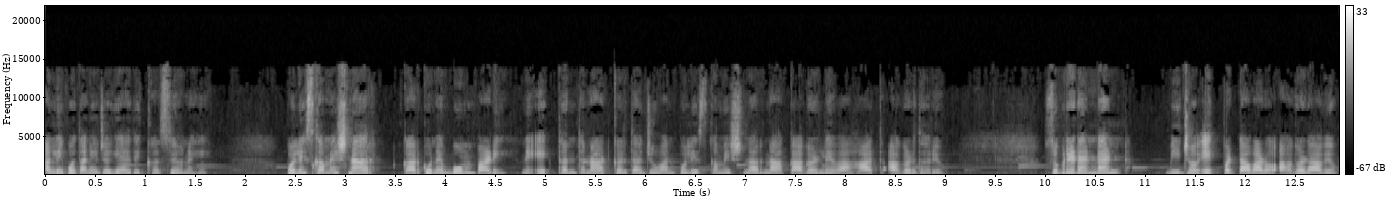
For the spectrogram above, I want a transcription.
અલી પોતાની જગ્યાએથી ખસ્યો નહીં. પોલીસ કમિશનર કારકુને બૂમ પાડી ને એક થનથનાટ કરતા જુવાન પોલીસ કમિશનરના કાગળ લેવા હાથ આગળ ધર્યો. સુપ્રિન્ટેન્ડન્ટ બીજો એક પટ્ટાવાળો આગળ આવ્યો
